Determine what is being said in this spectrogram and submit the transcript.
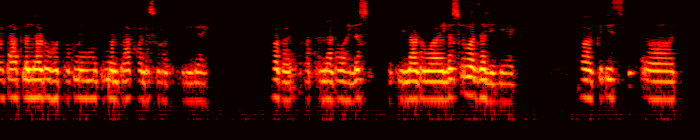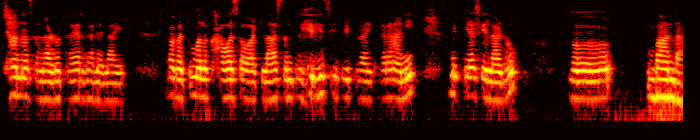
आता आपला लाडू होतो की नाही मी तुम्हाला दाखवायला सुरुवात केलेली आहे. बघा आता लाडू व्हायला ती लाडू वळायला सुरुवात झालेली आहे. बघा किती छान असा लाडू तयार झालेला आहे. बघा तुम्हाला खावासा वाटला असेल तर ही रेसिपी ट्राय करा आणि नक्की असे लाडू बांधा.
